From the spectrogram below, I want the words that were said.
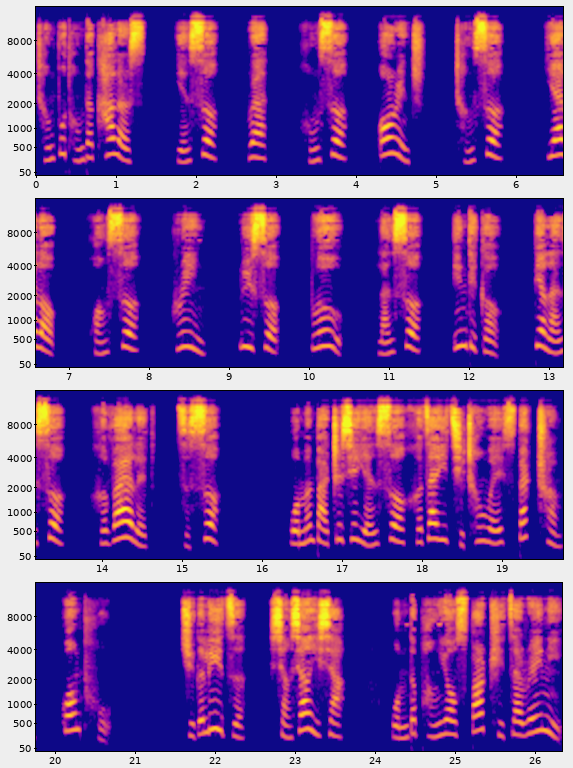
成不同的 colors 颜色：red 红色，orange 橙色，yellow。黄色，green，绿色，blue，蓝色，indigo，靛蓝色和 violet，紫色。我们把这些颜色合在一起称为 spectrum，光谱。举个例子，想象一下，我们的朋友 Sparky 在 rainy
